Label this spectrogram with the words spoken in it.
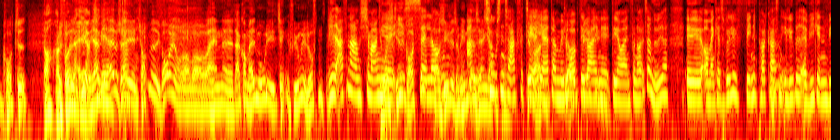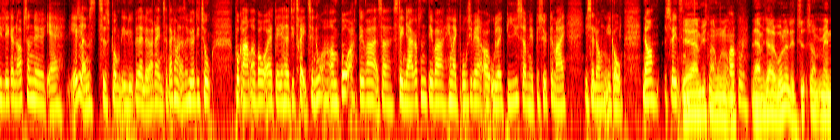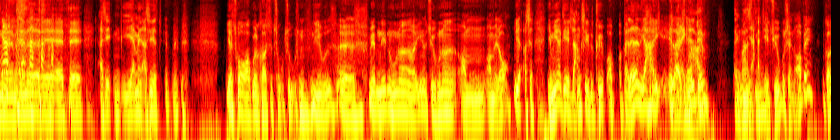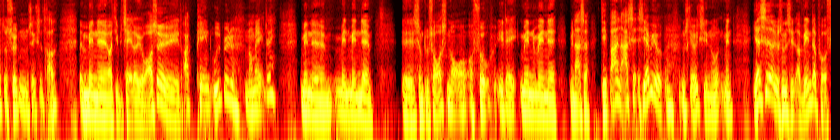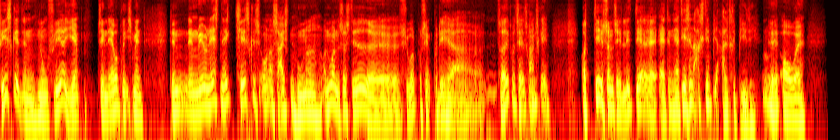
kort tid. Nå, har du fået en alliance? Ja, vi havde jo så et topmøde i går, jo, hvor, hvor han, øh, der kom alle mulige ting flyvende i luften. Vi havde aftenarrangement i godt, salon. For at sige det, som hende, Am, sagde Tusind tak for til jer, der mødte det op. Det var, en, det var en fornøjelse at møde jer. Øh, og man kan selvfølgelig finde podcasten ja. i løbet af weekenden. Vi lægger den op sådan, øh, ja, et eller andet tidspunkt i løbet af lørdagen. Så der kan man altså høre de to programmer, hvor at, øh, jeg havde de tre tenorer ombord. Det var altså Sten Jacobsen, det var Henrik Drosibær og Ulrik Bie, som øh, besøgte mig i salongen i går. Nå, Svendsen. Ja, vi snakker udenom. Ja, men jeg har vundet lidt tid som, men, øh, men er det, at, øh, altså, jamen, altså, jeg, øh, jeg tror, Rockwell koster 2.000 lige ud, øh, mellem 1900 og 2100 om, om et år. Ja, altså, jeg mener, det er et langsigtet køb, og, og balladen, jeg har ikke, eller ikke alle dem. Det er meget ja, det er 20 procent op, ikke? Det koster 17,36. Men, øh, og de betaler jo også et ret pænt udbytte normalt, ikke? Men, øh, men, men øh, øh, som du så også når at få et af. Men, men, øh, men altså, det er bare en aktie. Altså, jeg vil jo, nu skal jeg jo ikke sige noget, men jeg sidder jo sådan set og venter på at fiske den nogle flere hjem til en lavere pris, men den, den vil jo næsten ikke tæskes under 1600, og nu er den så steget øh, 7 procent på det her øh, tredje kvartals regnskab. Og det er jo sådan set lidt der, at den er. Det er sådan en aktie, den bliver aldrig billig. Mm. Øh, og øh,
